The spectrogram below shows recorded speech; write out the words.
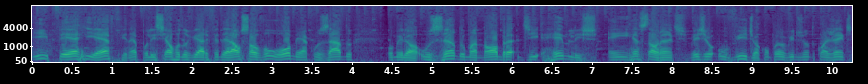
IPRF, né, Policial Rodoviário Federal, salvou o homem acusado, ou melhor, usando manobra de Heimlich em restaurante. Veja o vídeo, acompanhe o vídeo junto com a gente.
